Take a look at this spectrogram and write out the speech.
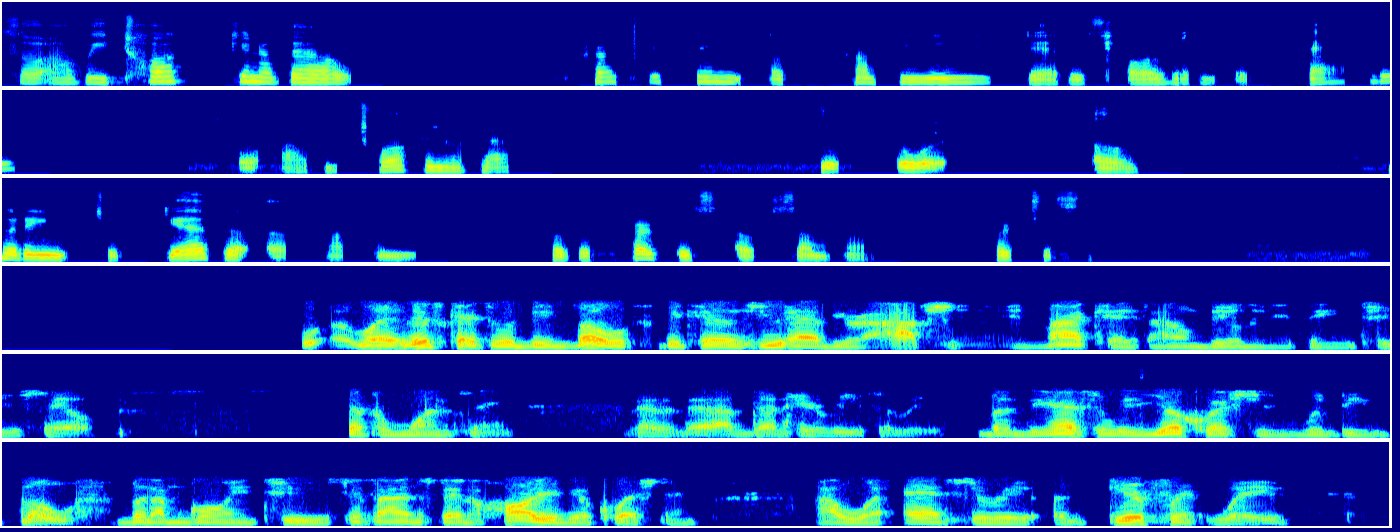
So are we talking about purchasing a company that is already established? Or are we talking about the thought of putting together a company for the purpose of someone purchasing? Well, in this case, it would be both because you have your option. In my case, I don't build anything to sell, except for one thing that, that I've done here recently. But the answer with your question would be both. But I'm going to, since I understand the heart of your question, I will answer it a different way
